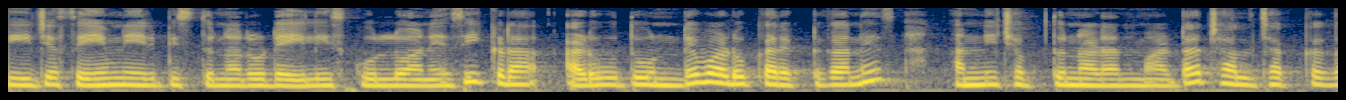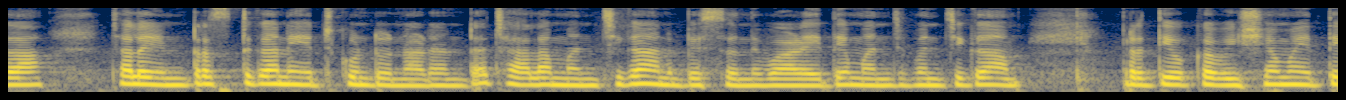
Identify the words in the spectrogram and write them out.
టీచర్స్ ఏం నేర్పిస్తున్నారు డైలీ స్కూల్లో అనేసి ఇక్కడ అడుగుతూ ఉంటే వాడు కరెక్ట్గానే అన్నీ చెప్తున్నాడు అనమాట చాలా చక్కగా చాలా ఇంట్రెస్ట్గా నేర్చుకుంటున్నాడంట. చాలా మంచిగా అనిపిస్తుంది. వాడైతే మంచి మంచిగా ప్రతి ఒక్క విషయం అయితే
